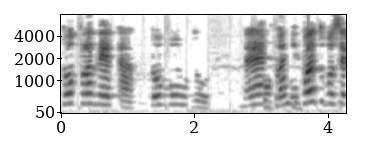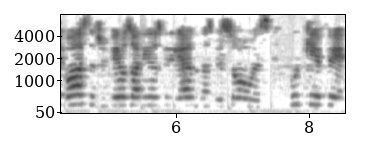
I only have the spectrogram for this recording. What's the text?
do planeta, do mundo. Né? O, o quanto você gosta de ver os olhinhos brilhando nas pessoas. Porque, Fê,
